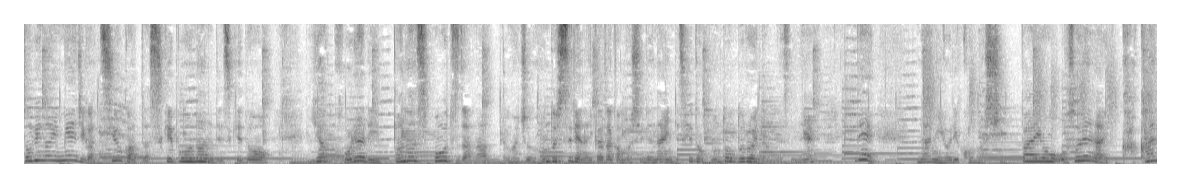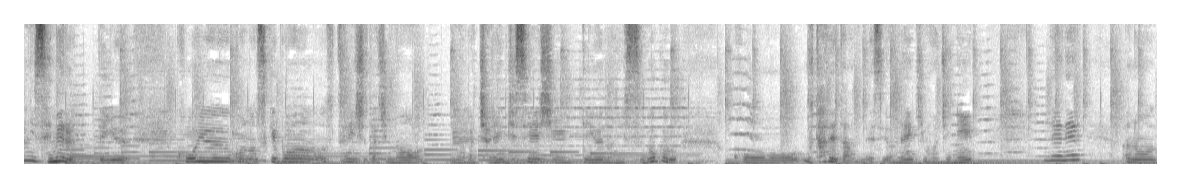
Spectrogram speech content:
遊びのイメージが強かったスケボーなんですけどいやこれは立派なスポーツだなって、まあ、ちょっと本当失礼な言い方かもしれないんですけど本当驚いたんですね。で何よりこの失敗を恐れない果敢に攻めるっていうこういうこのスケボー選手たちのなんかチャレンジ精神っていうのにすごくこう打たれたんですよね気持ちに。でねあの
